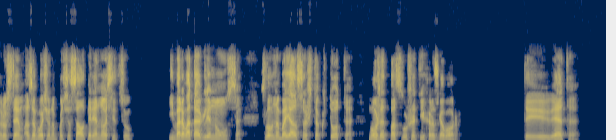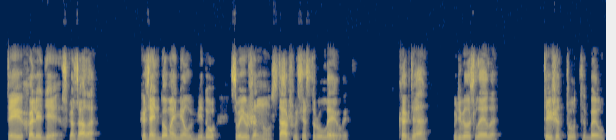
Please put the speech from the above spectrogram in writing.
Рустем озабоченно почесал переносицу и воровато оглянулся, словно боялся, что кто-то может послушать их разговор. — Ты это... Ты Халиде сказала? Хозяин дома имел в виду свою жену, старшую сестру Лейлы. — Когда? — удивилась Лейла. — Ты же тут был,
